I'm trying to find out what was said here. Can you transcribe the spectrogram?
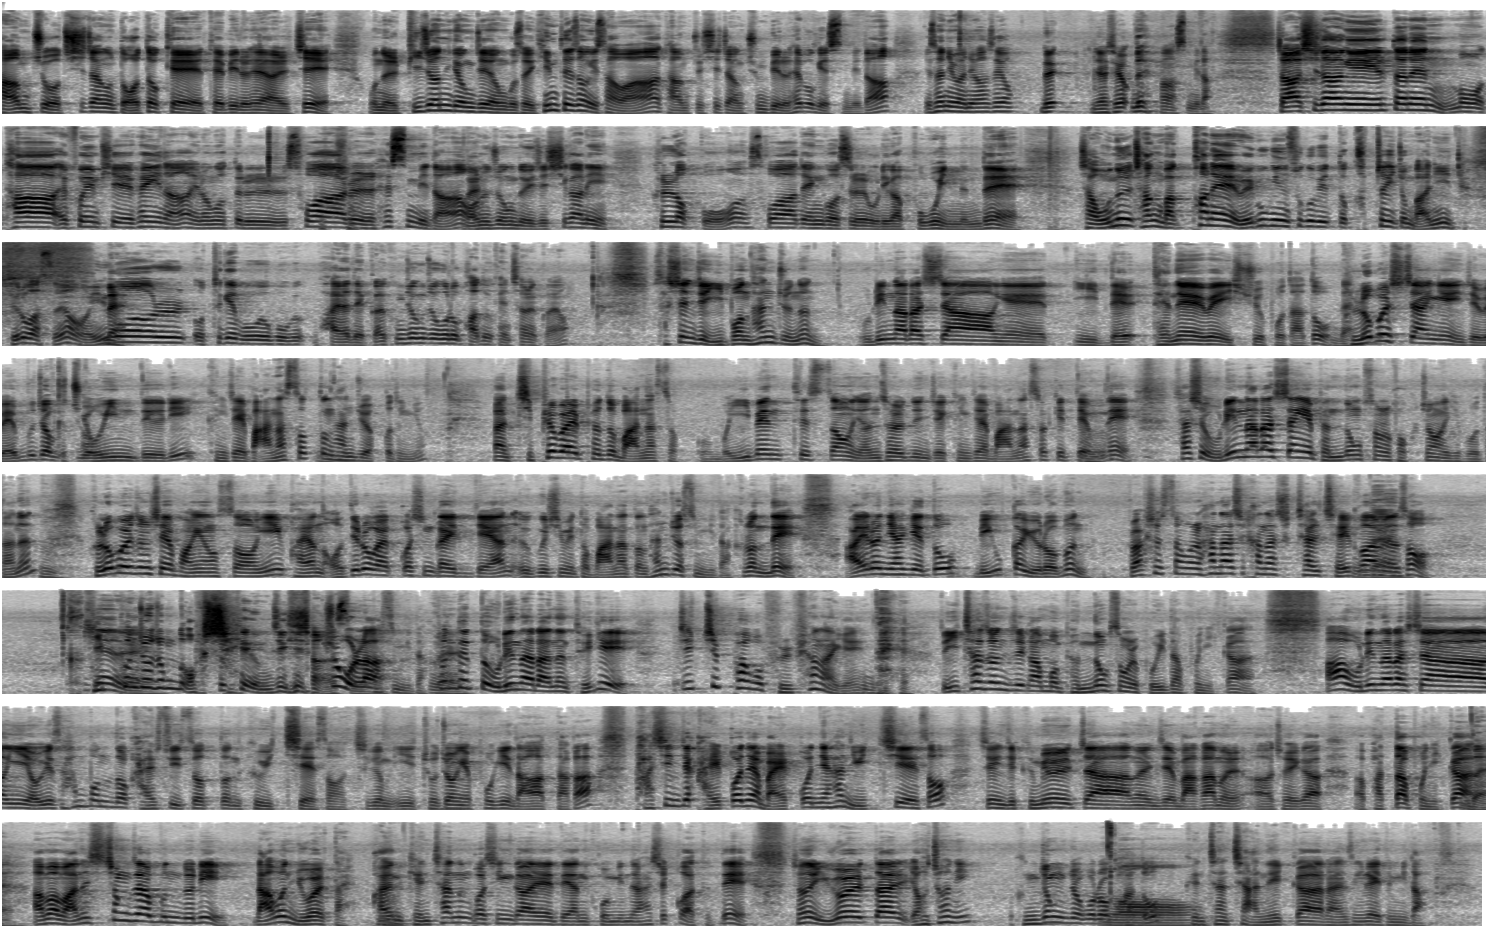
다음 주 시장은 또 어떻게 대비를 해야 할지 오늘 비전경제연구소의 김태성 이사와 다음 주 시장 준비를 해보겠습니다. 이사님 안녕하세요. 네, 안녕하세요. 네, 반갑습니다. 자, 시장이 일단은 뭐 다 FOMC의 회의나 이런 것들을 소화를 그렇죠. 했습니다. 네. 어느 정도 이제 시간이 흘렀고 소화된 것을 우리가 보고 있는데 자, 오늘 장 막판에 외국인 수급이 또 갑자기 좀 많이 들어왔어요. 네. 이걸 어떻게 보고 봐야 될까요? 긍정적으로 봐도 괜찮을까요? 사실 이제 이번 한 주는 우리나라 시장의 이 내, 대내외 이슈보다도 네. 글로벌 시장의 이제 외부적 요인들이 굉장히 많았었던 한 주였거든요. 그러니까 지표 발표도 많았었고 뭐 이벤트성 연설도 이제 굉장히 많았었기 때문에 사실 우리나라 시장의 변동성을 걱정하기보다는 글로벌 증시의 방향성이 과연 어디로 갈 것인가에 대한 의구심이 더 많았던 한 주였습니다. 그런데 아이러니하게도 미국과 유럽은 불확실성을 하나씩 하나씩 잘 제거하면서 깊은 조정도 없이 움직이지. 쭉 올라갔습니다. 네. 그런데 또 우리나라는 되게 찝찝하고 불편하게 네. 또 2차 전지가 한번 변동성을 보이다 보니까 아 우리나라 시장이 여기서 한 번 더 갈 수 있었던 그 위치에서 지금 이 조정의 폭이 나왔다가 다시 이제 갈 거냐 말 거냐 한 위치에서 지금 이제 금요일장을 이제 마감을 어, 저희가 어, 받다 보니까 네. 아마 많은 시청자분들이 남은 6월달 과연 음. 괜찮은 것인가에 대한 고민을 하실 것 같은데 저는 6월달 여전히 긍정적으로 봐도 어. 괜찮지 않을까라는 생각이 듭니다.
